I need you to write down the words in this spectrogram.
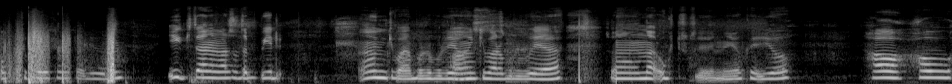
okçu kulesine salıyorum. İlk tane varsa da bir 12 barbarı buraya 12 barbarı buraya. Sonra onlar okçularını yok ediyor. Ha, ha,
